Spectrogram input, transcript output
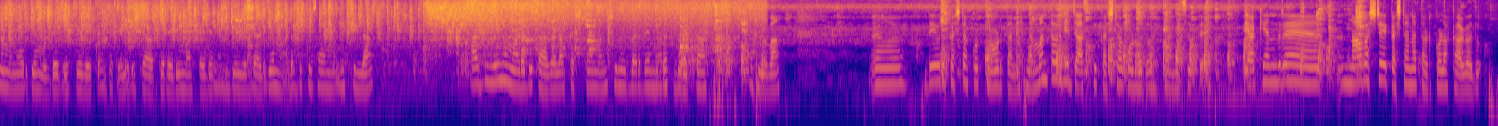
ನಮ್ಮ ಮನೆಯವ್ರಿಗೆ ಮುದ್ದೆ ಬೇಕೇ ಬೇಕು ಅಂತ ಕೇಳಿದ್ದಕ್ಕೆ ಅವ್ರಿಗೆ ರೆಡಿ ಮಾಡ್ತಾಯಿದ್ದೆ ನನಗೆ ಎದ್ದು ಅಡುಗೆ ಮಾಡೋದಕ್ಕೂ ಸಹ ಮನಸ್ಸಿಲ್ಲ. ಅದು ಏನು ಮಾಡೋದಕ್ಕಾಗಲ್ಲ. ಕಷ್ಟ ಮನುಷ್ಯನಿಗೆ ಬರದೆ ಮರಸ್ ಬರುತ್ತಾ ಅಲ್ವಾ? ದೇವರು ಕಷ್ಟ ಕೊಟ್ಟು ನೋಡ್ತಾನೆ. ನಮ್ಮಂಥವ್ರಿಗೆ ಜಾಸ್ತಿ ಕಷ್ಟ ಕೊಡೋದು ಅಂತ ಅನಿಸುತ್ತೆ. ಯಾಕೆ ಅಂದರೆ ನಾವಷ್ಟೇ ಕಷ್ಟನ ತಡ್ಕೊಳಕ್ಕಾಗೋದು.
